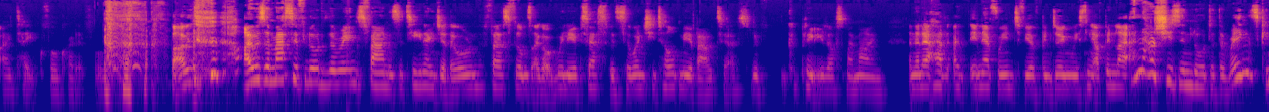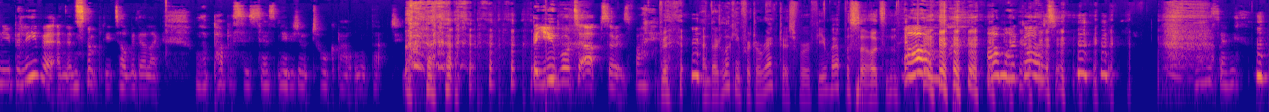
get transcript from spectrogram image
I take full credit for it. but I was I was a massive Lord of the Rings fan as a teenager. They were one of the first films I got really obsessed with. So when she told me about it, I sort of completely lost my mind. And then I had in every interview I've been doing recently, I've been like, and now she's in Lord of the Rings. Can you believe it? And then somebody told me they're like, well, the publicist says maybe don't talk about all of that too. but you brought it up, so it's fine. and they're looking for directors for a few episodes. oh, oh my god. Amazing.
